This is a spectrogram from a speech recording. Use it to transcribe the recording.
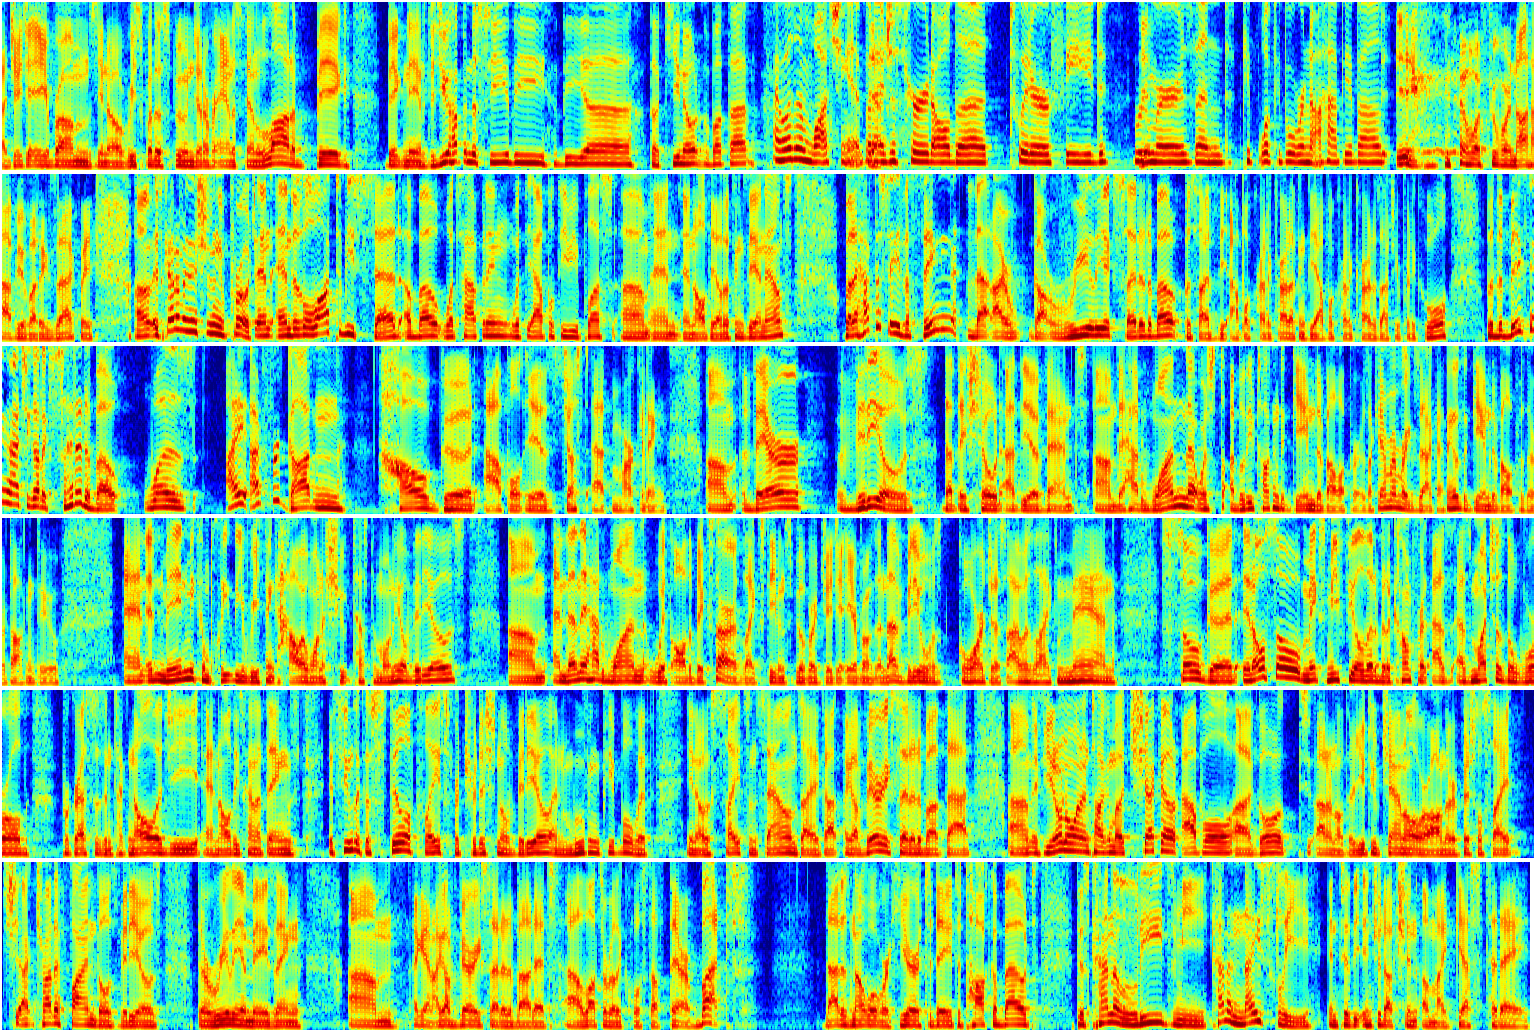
J.J. Uh, Abrams, you know, Reese Witherspoon, Jennifer Aniston. A lot of big big names. Did you happen to see the the uh, the keynote about that? I wasn't watching it, but yeah. I just heard all the Twitter feed rumors yeah. and people what people were not happy about. what people were not happy about exactly. Um, it's kind of an interesting approach, and and there's a lot to be said about what's happening with the Apple TV Plus um, and and all the other things they announced. But I have to say, the thing that I got really excited about, besides the Apple credit card, I think the Apple credit card is actually pretty cool. But the big thing I actually got excited about was I, I've forgotten how good Apple is just at marketing. Um, their videos that they showed at the event, um, they had one that was, I believe, talking to game developers. I can't remember exactly. I think it was the game developers they were talking to. And it made me completely rethink how I want to shoot testimonial videos. Um, and then they had one with all the big stars like Steven Spielberg, J.J. Abrams, and that video was gorgeous. I was like, man, so good. It also makes me feel a little bit of comfort as as much as the world progresses in technology and all these kind of things. It seems like there's still a place for traditional video and moving people with you know sights and sounds. I got I got very excited about that. Um, if you don't know what I'm talking about, check out Apple. Uh, go to I don't know their YouTube channel or on their official site. Try to find those videos. They're really amazing. Um, again, I got very excited about it. Uh, lots of really cool stuff there. But that is not what we're here today to talk about. This kind of leads me kind of nicely into the introduction of my guest today.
